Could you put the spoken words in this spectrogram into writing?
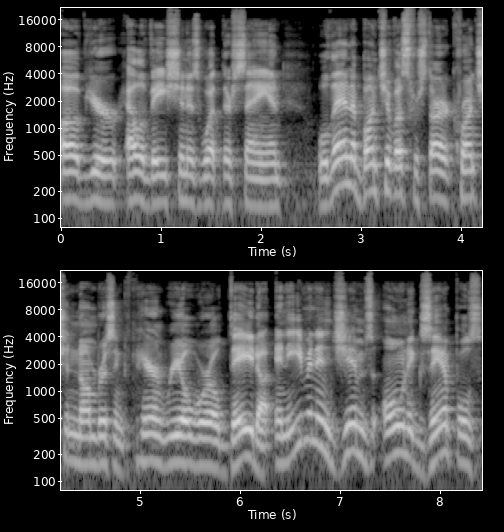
of your elevation is what they're saying well then a bunch of us were started crunching numbers and comparing real world data and even in jim's own examples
